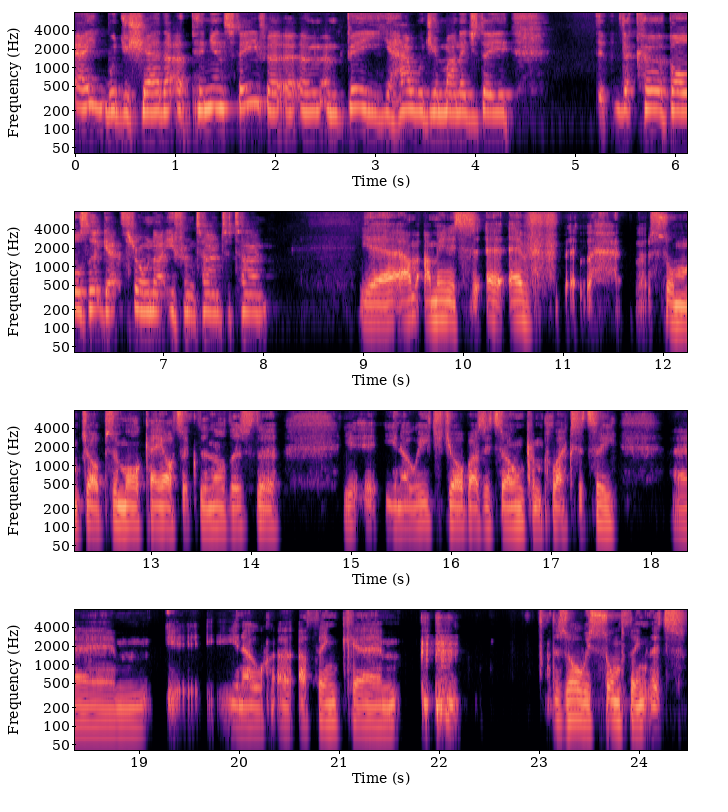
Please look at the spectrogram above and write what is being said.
A, would you share that opinion, Steve? Uh, uh and B, how would you manage the the curveballs that get thrown at you from time to time? Yeah, I, mean, it's uh, some jobs are more chaotic than others. The you, you know each job has its own complexity. Um, you, you know, I, I think um, there's always something that's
